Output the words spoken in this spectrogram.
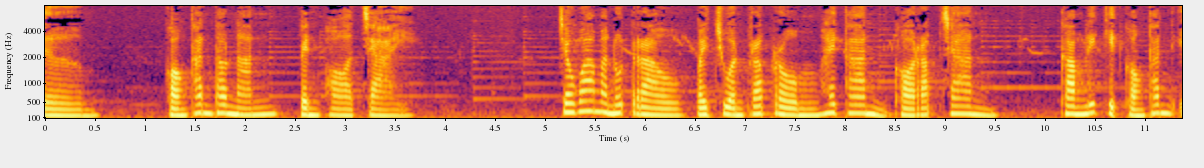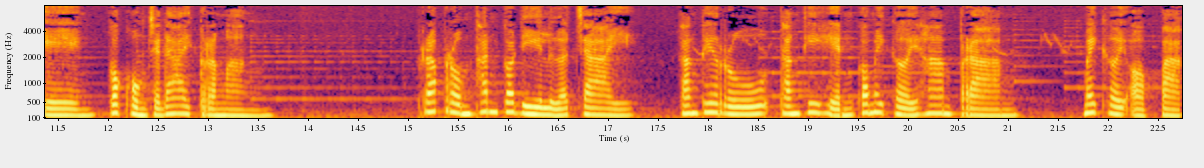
เดิม ของท่านเท่านั้นเป็นพอใจ จะว่ามนุษย์เราไปชวนพระพรหมให้ท่านขอรับชั่นคำลิขิตของท่านเองก็คงจะได้กระมัง ระพรหมท่านก็ดีเหลือใจ ทั้งที่รู้ทั้งที่เห็นก็ไม่เคยห้ามปราม ไม่เคยออกปาก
